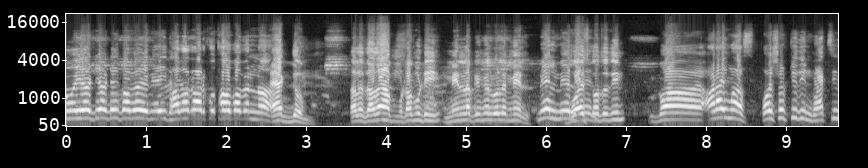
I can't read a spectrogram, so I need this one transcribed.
নৈহাটিয়াতেই পাবেন এই ধামাকা আর কোথাও পাবেন না। একদম। তাহলে দাদা মোটামুটি মেল না ফিমেল বলে মেল? মেল মেল বয়স কতদিন? আড়াই মাস পঁয়ষট্টি দিন ভ্যাকসিন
